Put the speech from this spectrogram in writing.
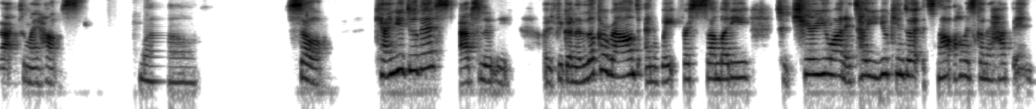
back to my house. Wow. So, can you do this? Absolutely. If you're going to look around and wait for somebody to cheer you on and tell you you can do it, it's not always going to happen.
